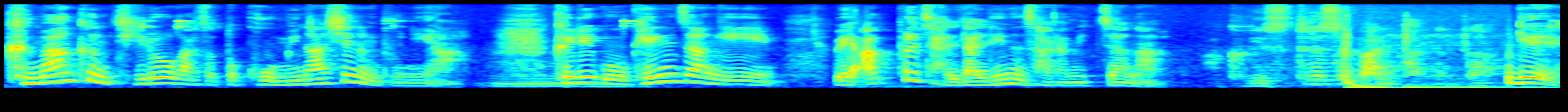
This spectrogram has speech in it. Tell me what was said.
그만큼 뒤로 가서 또 고민하시는 분이야. 음, 그리고 굉장히 왜 악플 잘 달리는 사람 있잖아. 아, 그게 스트레스를 많이 받는다. 예.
